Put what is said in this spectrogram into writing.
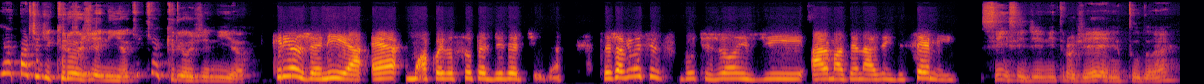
E a parte de criogenia? O que é criogenia? Criogenia é uma coisa super divertida. Você já viu esses botijões de armazenagem de semi? Sim, sim, de nitrogênio e tudo, né?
